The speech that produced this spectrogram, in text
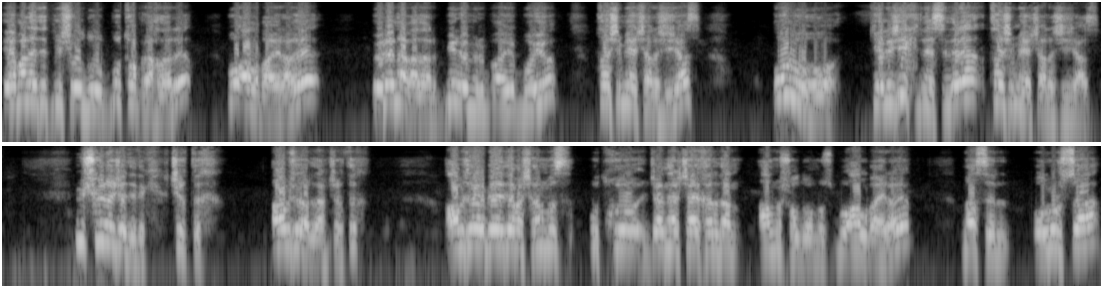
emanet etmiş olduğu bu toprakları, bu al bayrağı ölene kadar bir ömür boyu- taşımaya çalışacağız. O ruhu gelecek nesillere taşımaya çalışacağız. Üç gün önce dedik, çıktık. Avcılardan çıktık. Avcılar Belediye Başkanımız Utku Caner Çaykarı'dan almış olduğumuz bu al bayrağı nasıl olursa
